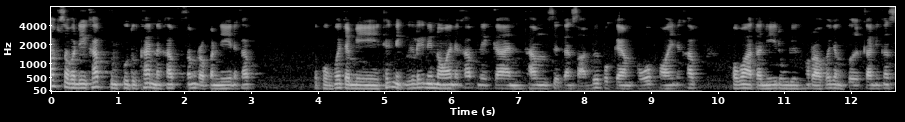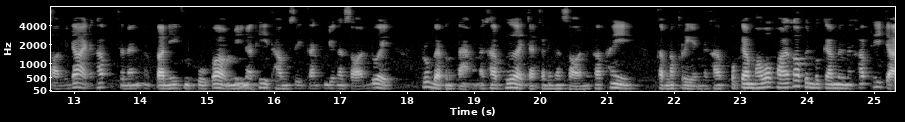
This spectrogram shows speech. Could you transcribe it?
ครับสวัสดีครับคุณครูทุกท่านนะครับสำหรับวันนี้นะครับผมก็จะมีเทคนิคเล็กๆน้อยๆนะครับ ในการทำสื่อการสอนด้วยโปรแกรม PowerPoint นะครับ เพราะว่าตอนนี้โรงเรียนของเราก็ยังเปิดการเรียนการสอนไม่ได้นะครับฉะนั้นตอนนี้คุณครูก็มีหน้าที่ทำสื่อการเรียนการสอนด้วยรูปแบบต่างๆนะครับ เพื่อจัดการเรียนการสอนนะครับให้กับนักเรียนนะครับ โปรแกรม PowerPoint ก็เป็นโปรแกรมหนึ่งนะครับ ที่จะ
